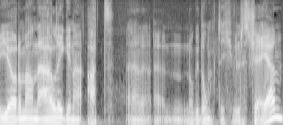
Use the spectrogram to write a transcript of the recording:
gjør det mer nærliggende at eh, noe dumt ikke vil skje igjen.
